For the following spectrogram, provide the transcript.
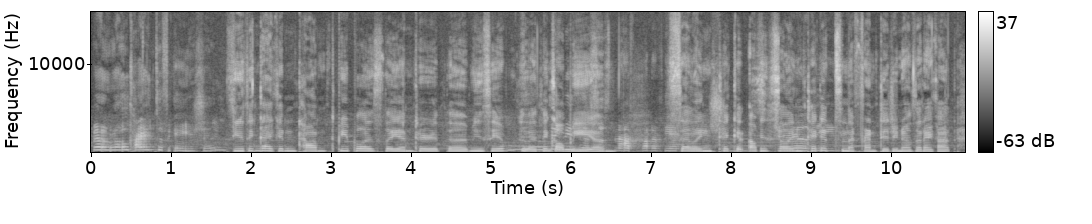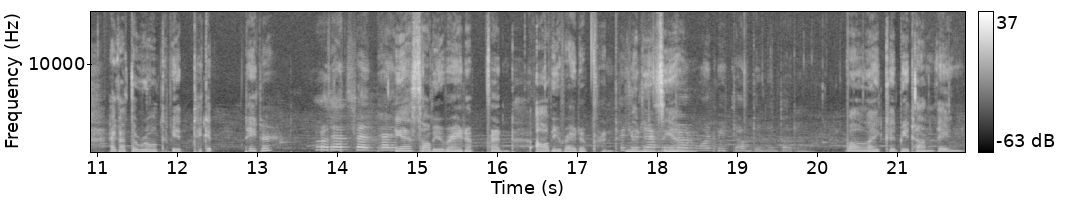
for all kinds of occasions. Do you think I can taunt people as they enter the museum? Because I think I'll be um, not one of the selling ticket. I'll be selling tickets in the front. Did you know that I got I got the role to be a ticket taker? Oh, that's fantastic. Yes, I'll be right up front. I'll be right up front But in you the definitely don't want to be taunting and butting. Well, I could be taunting.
